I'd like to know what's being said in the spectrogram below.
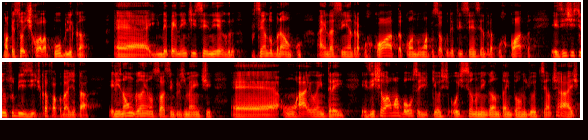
uma pessoa de escola pública, é, independente de ser negro, sendo branco, ainda assim entra por cota, quando uma pessoa com deficiência entra por cota, existe sim um subsídio que a faculdade dá. Eles não ganham só simplesmente é, um, ah, eu entrei. Existe lá uma bolsa de que hoje, hoje, se eu não me engano, está em torno de 800 reais,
